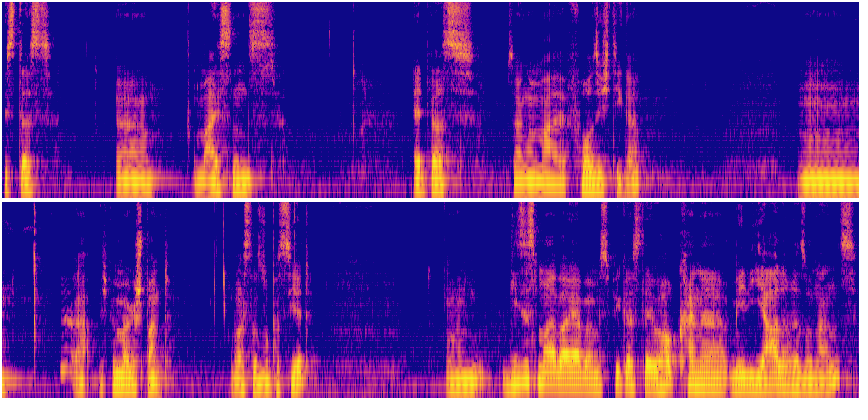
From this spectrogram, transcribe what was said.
ist das äh, meistens etwas, sagen wir mal, vorsichtiger. Mm, ja, ich bin mal gespannt, was da so passiert. Und dieses Mal war ja beim Speakers Day überhaupt keine mediale Resonanz.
